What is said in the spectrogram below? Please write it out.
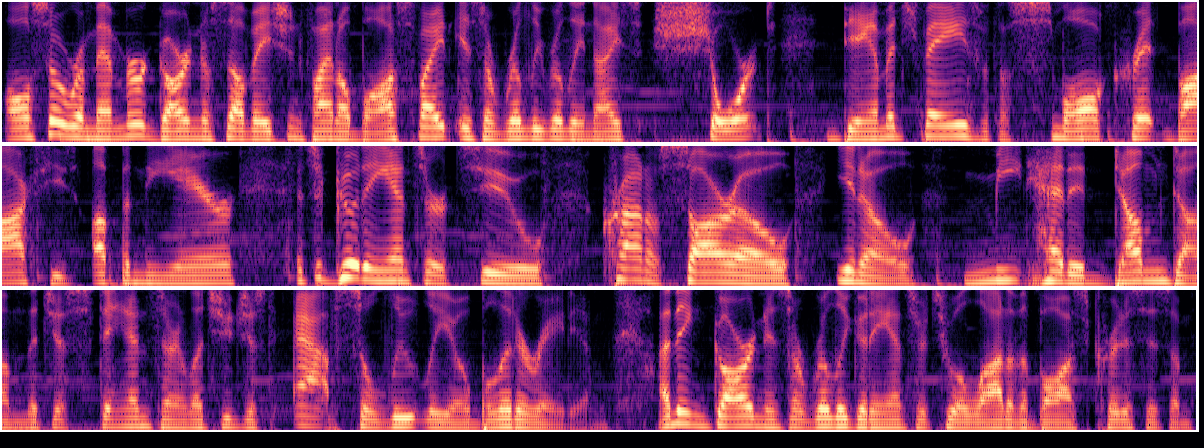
also remember Garden of Salvation final boss fight is a really really nice short damage phase with a small crit box. He's up in the air. It's a good answer to Crown of Sorrow, you know, meat headed dum dum that just stands there and lets you just absolutely obliterate him. I think Garden is a really good answer to a lot of the boss criticism.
